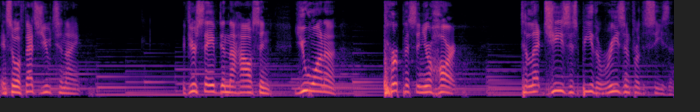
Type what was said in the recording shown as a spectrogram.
And so, if that's you tonight, if you're saved in the house and you want to purpose in your heart to let Jesus be the reason for the season,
